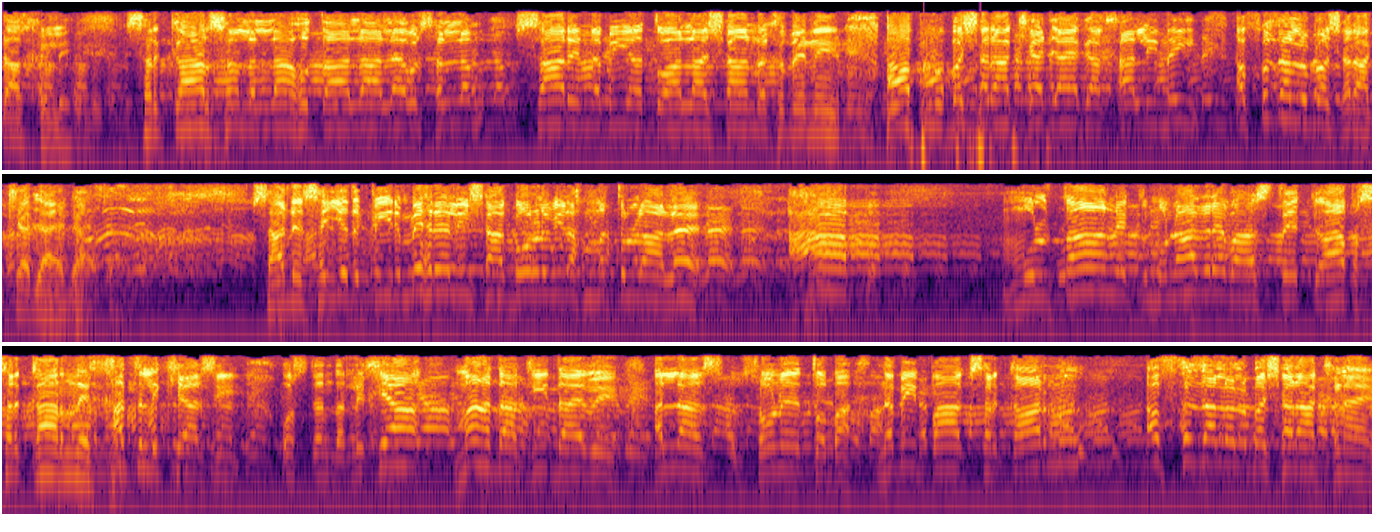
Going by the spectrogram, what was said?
داخلے۔ سرکار صلی اللہ تعالی وسلم سارے نبیاں تو آلہ شان رکھتے ہیں آپ بشر آخیا جائے گا، خالی نہیں، افضل بشر آخیا جائے گا۔ سڈے سید پیر مہر علی شاہ گولوی رحمت اللہ علیہ، آپ ملتان ایک مناظرے واسطے آپ سرکار نے خط لکھیا سی، اس کے اندر لکھیا ماں دا کی دے اللہ سونے تو با نبی پاک سرکار نو افضل البشر آخنا ہے،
